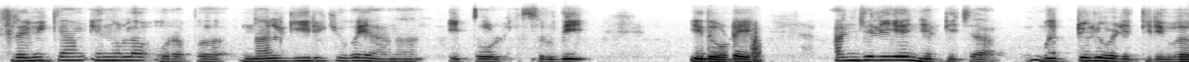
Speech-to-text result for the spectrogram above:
ശ്രമിക്കാം എന്നുള്ള ഉറപ്പ് നൽകിയിരിക്കുകയാണ് ഇപ്പോൾ ശ്രുതി. ഇതോടെ അഞ്ജലിയെ ഞെട്ടിച്ച മറ്റൊരു വഴിത്തിരിവ്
